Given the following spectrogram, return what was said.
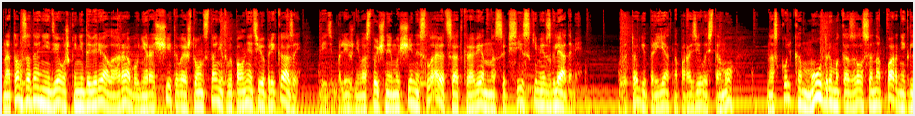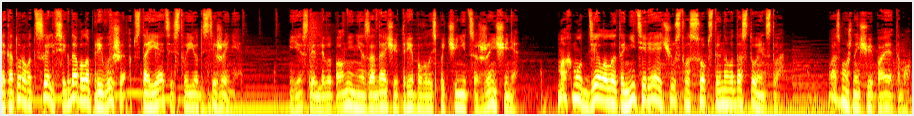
На том задании девушка не доверяла арабу, не рассчитывая, что он станет выполнять ее приказы, ведь ближневосточные мужчины славятся откровенно сексистскими взглядами. В итоге приятно поразилась тому, насколько мудрым оказался напарник, для которого цель всегда была превыше обстоятельств ее достижения. Если для выполнения задачи требовалось подчиниться женщине, Махмуд делал это, не теряя чувства собственного достоинства. Возможно, еще и поэтому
